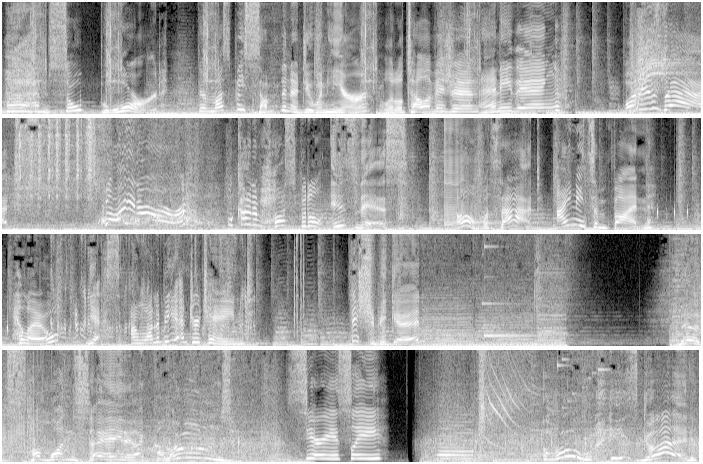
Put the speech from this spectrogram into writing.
I'm so bored. There must be something to do in here. A little television? Anything? What is that? Hospital is this? Oh, what's that? I need some fun. Hello? Yes, I want to be entertained. This should be good. Did someone say they like balloons? Seriously? Oh, he's good!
